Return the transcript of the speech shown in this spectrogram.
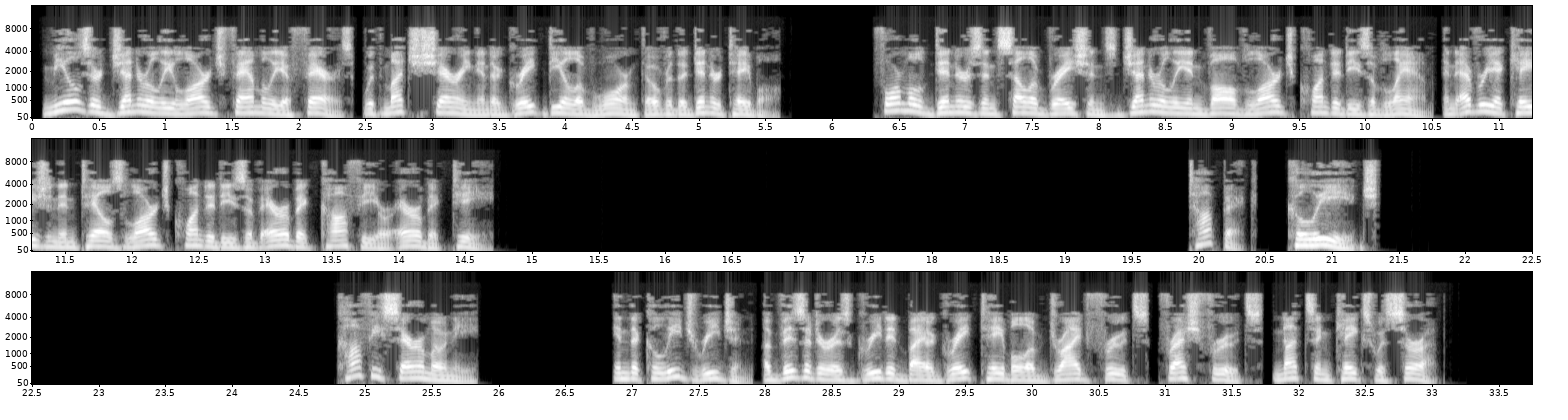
Meals are generally large family affairs, with much sharing and a great deal of warmth over the dinner table. Formal dinners and celebrations generally involve large quantities of lamb, and every occasion entails large quantities of Arabic coffee or Arabic tea. Khalij Coffee ceremony In the Khalij region, a visitor is greeted by a great table of dried fruits, fresh fruits, nuts and cakes with syrup.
